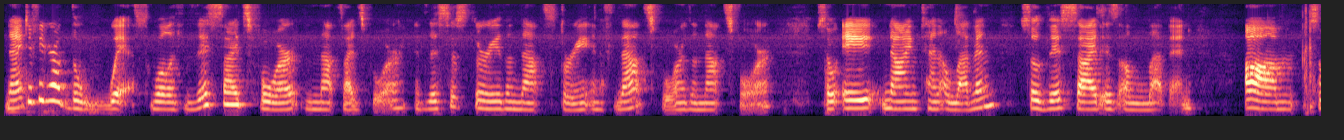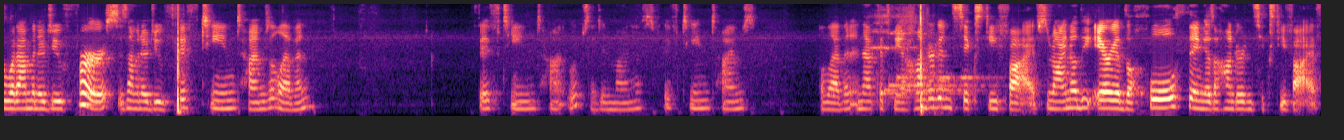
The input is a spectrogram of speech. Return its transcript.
Now I have to figure out the width. Well, if this side's 4, then that side's 4. If this is 3, then that's 3. And if that's 4, then that's 4. So 8, 9, 10, 11. So this side is 11. Um, so what I'm going to do first is I'm going to do 15 times 11. 15 times, oops, I did minus. 15 times 11, and that gets me 165. So now I know the area of the whole thing is 165.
